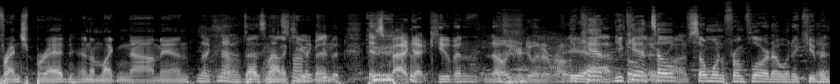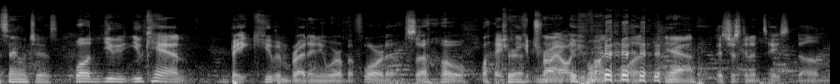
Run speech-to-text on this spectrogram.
French bread, and I'm like, nah, man, Like, no, dude, that's, not, that's a not a Cuban. Cuban. Is baguette Cuban? No, you're doing it wrong. You Yeah, can't you totally can't tell wrong. someone from Florida what a Cuban Yeah. sandwich is. Well, you you can't bake Cuban bread anywhere but Florida. So like True. you can try Yeah, all you point. fucking want. Yeah, It's just gonna taste dumb.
